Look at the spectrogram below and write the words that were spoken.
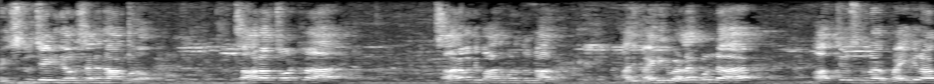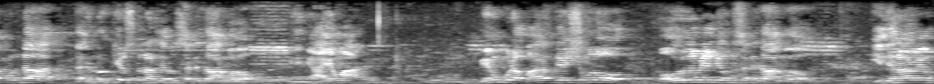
రిజిస్టర్ చేయండి దేవుని సన్నిధానంలో. చాలా చోట్ల చాలా మంది బాధపడుతున్నారు. అది బయటికి వెళ్ళకుండా ఆఫ్ చేస్తున్నారు పైకి రాకుండా దాన్ని నొక్కేస్తున్నారు దేవుని సన్నిధానంలో. ఇది న్యాయమా? మేము కూడా భారతదేశంలో పౌరులమే దేవుని సన్నిధానంలో. ఈ దినాన మేము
